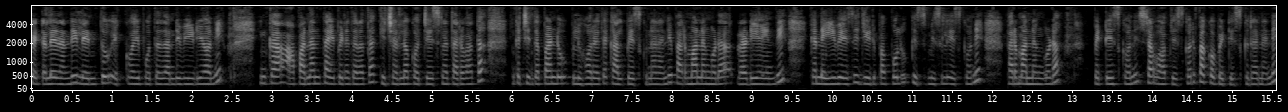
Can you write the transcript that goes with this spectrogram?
పెట్టలేదండి. లెంత్ ఎక్కువైపోతుందండి వీడియో అని. ఇంకా ఆ పని అంతా అయిపోయిన తర్వాత కిచెన్లోకి వచ్చేసిన తర్వాత ఇంకా చింతపండు పులిహోర అయితే కలిపేసుకున్నానండి. పరమాన్నం కూడా రెడీ అయింది. ఇంకా నెయ్యి వేసి జీడిపప్పులు కిస్మిస్లు వేసుకొని పరమాన్నం కూడా పెట్టేసి పెట్టేసుకొని స్టవ్ ఆఫ్ చేసుకొని పక్క పెట్టేసుకున్నానండి.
